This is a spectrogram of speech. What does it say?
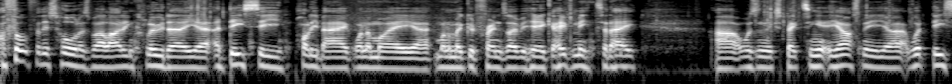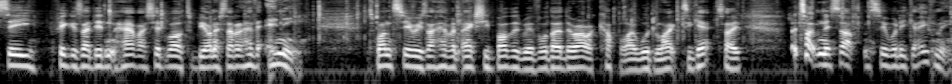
I thought for this haul as well I'd include a, uh, a DC poly bag one of my uh, one of my good friends over here gave me today uh, I wasn't expecting it. He asked me uh, what DC figures I didn't have. I said, well, to be honest, I don't have any. It's one series I haven't actually bothered with, although there are a couple I would like to get. So let's open this up and see what he gave me.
